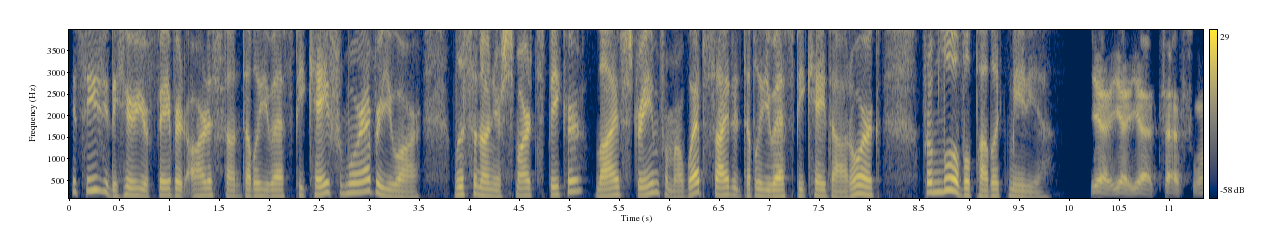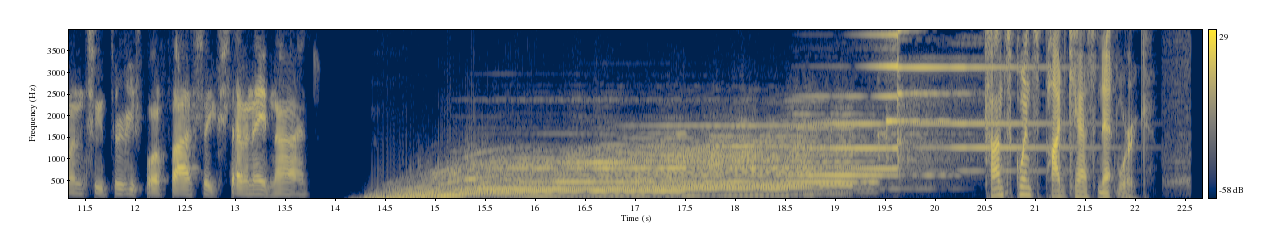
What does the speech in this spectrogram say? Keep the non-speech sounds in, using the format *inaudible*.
It's easy to hear your favorite artist on WFPK from wherever you are. Listen on your smart speaker, live stream from our website at WFPK.org from Louisville Public Media. Yeah, yeah, yeah. Test one, two, three, four, five, six, seven, eight, nine. Consequence Podcast Network.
